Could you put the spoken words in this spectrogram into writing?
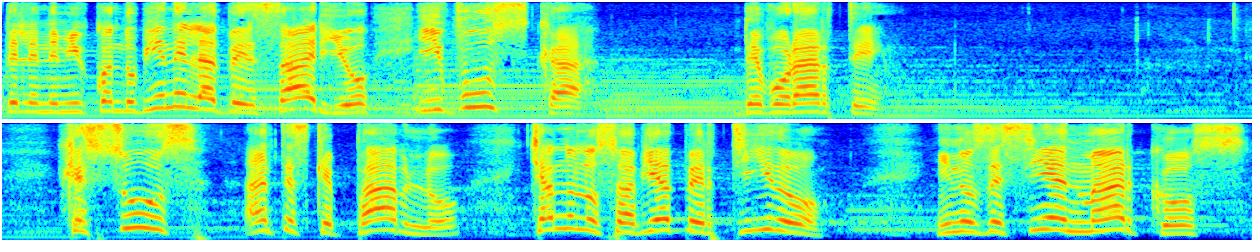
del enemigo, cuando viene el adversario y busca devorarte. Jesús, antes que Pablo, ya nos los había advertido y nos decía en Marcos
